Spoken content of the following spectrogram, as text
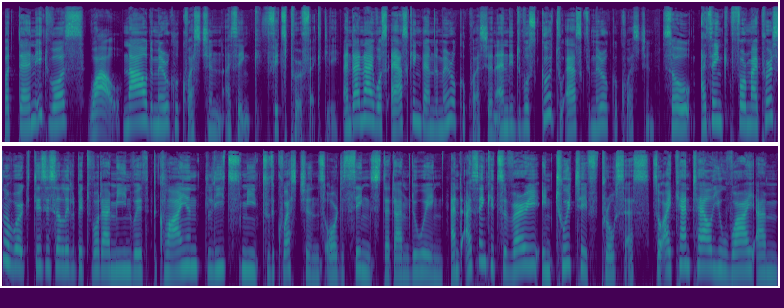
but then it was wow. Now the miracle question, I think, fits perfectly. And then I was asking them the miracle question, and it was good to ask the miracle question. So I think for my personal work, this is a little bit what I mean with the client leads me to the questions or the things that I'm doing. And I think it's a very intuitive process. So I can't tell you why I'm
